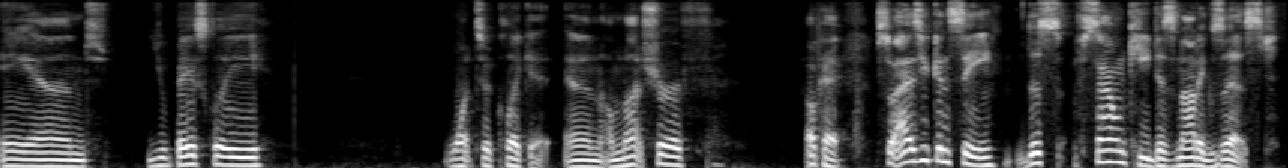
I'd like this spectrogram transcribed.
and you basically want to click it. And I'm not sure if... Okay, so as you can see, this sound key does not exist.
